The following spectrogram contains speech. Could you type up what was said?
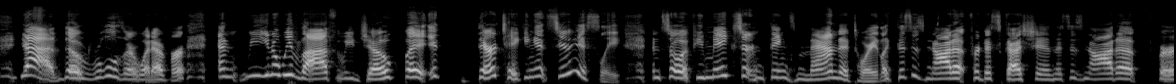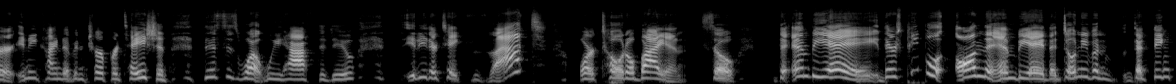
yeah, the rules or whatever. And we, you know, we laugh and we joke, but it's they're taking it seriously. And so if you make certain things mandatory, like this is not up for discussion, this is not up for any kind of interpretation. This is what we have to do. It either takes that or total buy-in. So the NBA, there's people on the NBA that don't even that think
